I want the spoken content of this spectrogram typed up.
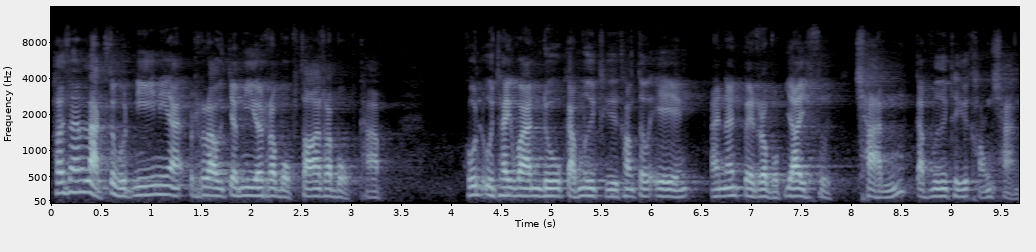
เพราะฉะนั้นหลักสูตรนี้เนี่ยเราจะมีระบบซ้อนระบบครับ คุณอุทัยวันดูกับมือถือของตัวเอง อันนั้นเป็นระบบย่อยสุด ฉันกับมือถือของฉัน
